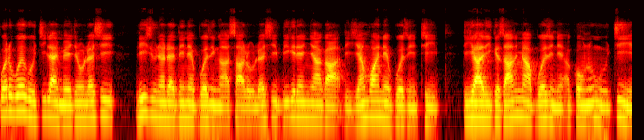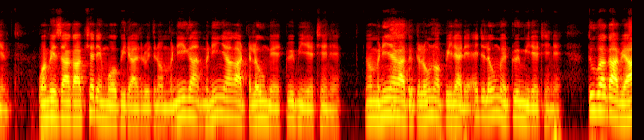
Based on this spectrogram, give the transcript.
ပွဲတစ်ပွဲကိုကြည့်လိုက်မယ်ကျွန်တော်လက်ရှိလီယူနိုက်တက်အသင်းနဲ့ပွဲစဉ်ကအစားလို့လက်ရှိပြီးခဲ့တဲ့ညကဒီရန်ပွိုင်းနဲ့ပွဲစဉ်အထိဒီယာဒီကစားသမျှပွဲစဉ်နဲ့အကုန်လုံးကိုကြည့်ရင်ဝန်ပီစာကဖြတ်တင်ဘောပြီးတာဆိုလို့ကျွန်တော်မနီးကမနီးညကတလုံးပဲတွေးမိရထင်တယ်။နော်မနီးညကသူတလုံးတော့ပေးလိုက်တယ်အဲ့တလုံးပဲတွေးမိတယ်ထင်တယ်။သူ့ဘက်ကဗျာ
